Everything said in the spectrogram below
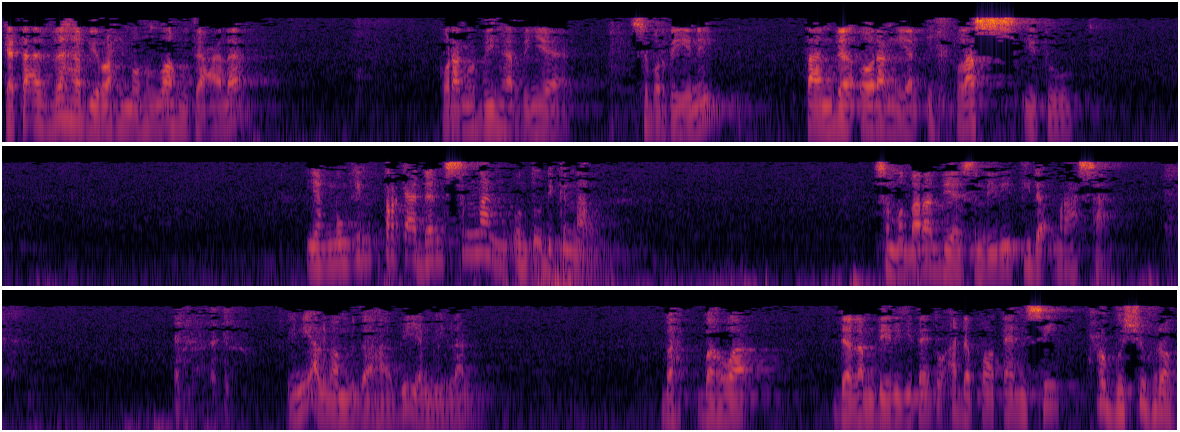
Kata Az-Zahabi rahimahullahu taala kurang lebih artinya seperti ini, tanda orang yang ikhlas itu yang mungkin terkadang senang untuk dikenal. Sementara dia sendiri tidak merasa. Ini Al-Imam Zahabi yang bilang bahwa dalam diri kita itu ada potensi hubus syuhrah.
